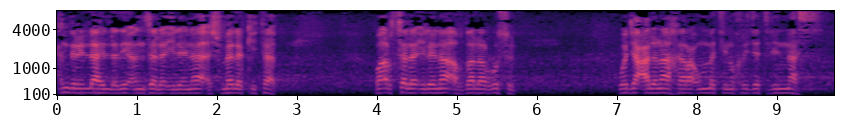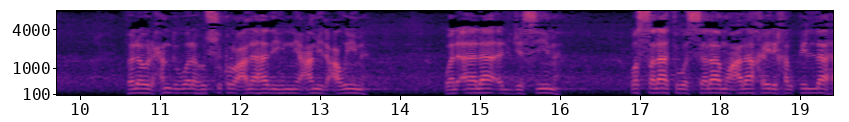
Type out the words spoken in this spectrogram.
الحمد لله الذي أنزل إلينا أشمل كتاب وأرسل إلينا أفضل الرسل وجعلنا خير أمة أخرجت للناس. فله الحمد وله الشكر على هذه النعم العظيمة. والآلاء الجسيمة والصلاة والسلام على خير خلق الله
